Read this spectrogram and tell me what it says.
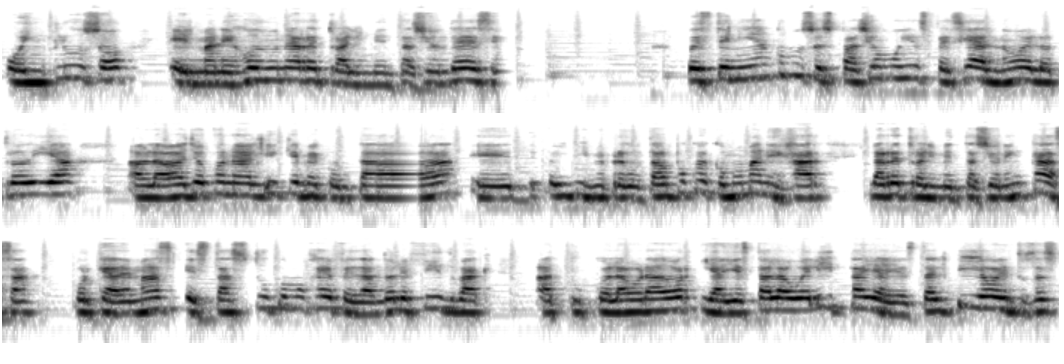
o incluso el manejo de una retroalimentación de ese, pues tenían como su espacio muy especial, ¿no? El otro día hablaba yo con alguien que me contaba eh, y me preguntaba un poco de cómo manejar la retroalimentación en casa, porque además estás tú como jefe dándole feedback a tu colaborador y ahí está la abuelita y ahí está el tío, entonces,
